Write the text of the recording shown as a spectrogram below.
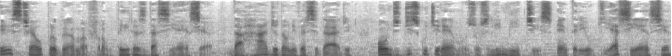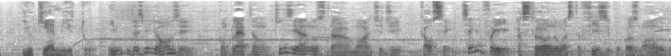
Este é o programa Fronteiras da Ciência, da Rádio da Universidade, onde discutiremos os limites entre o que é ciência e o que é mito. Em 2011, completam 15 anos da morte de Carl Sagan. Sagan foi astrônomo, astrofísico, cosmólogo,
